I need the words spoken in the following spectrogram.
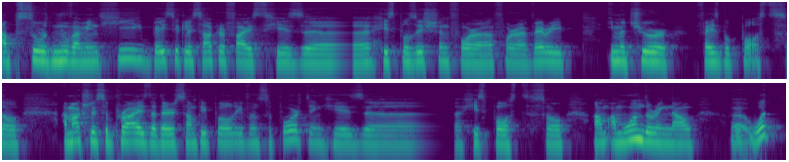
absurd move? I mean, he basically sacrificed his uh, his position for a, for a very immature Facebook post. So I'm actually surprised that there are some people even supporting his uh, his post. So I'm I'm wondering now uh, what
